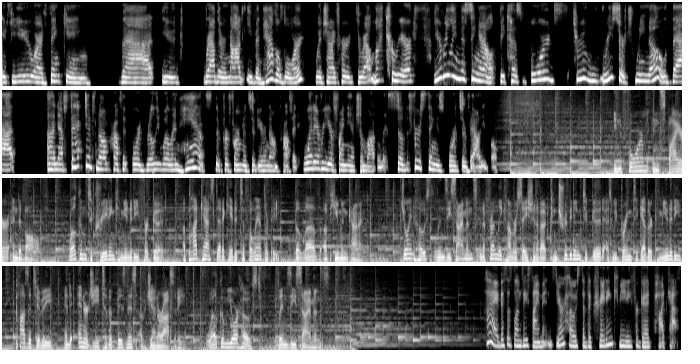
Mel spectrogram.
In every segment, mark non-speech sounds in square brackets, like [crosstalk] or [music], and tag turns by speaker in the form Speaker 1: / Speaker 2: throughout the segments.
Speaker 1: if you are thinking that you'd rather not even have a board, which I've heard throughout [laughs] my career, you're really missing out because boards, through research, we know that an effective nonprofit board really will enhance the performance of your nonprofit, whatever your financial model is. So the first thing is boards are valuable.
Speaker 2: Inform, inspire, and evolve. Welcome to Creating Community for Good, a podcast dedicated to philanthropy, the love of humankind. Join host Lindsay Simons in a friendly conversation about contributing to good as we bring together community, positivity, and energy to the business of generosity. Welcome your host, Lindsay Simons.
Speaker 3: Hi, this is Lindsay Simons, your host of the Creating Community for Good podcast.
